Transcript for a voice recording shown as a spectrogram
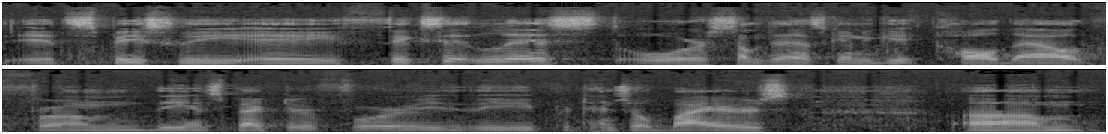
it's basically a fix-it list or something that's going to get called out from the inspector for the potential buyers. Um,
